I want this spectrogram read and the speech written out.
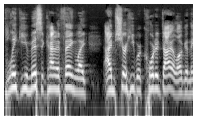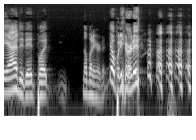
blink you miss it kind of thing. Like I'm sure he recorded dialogue and they added it, but Nobody heard it. nobody heard it.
